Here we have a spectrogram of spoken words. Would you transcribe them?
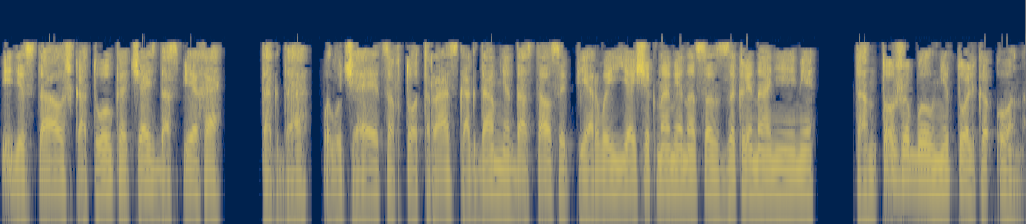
пьедестал, шкатулка, часть доспеха, Тогда, получается, в тот раз, когда мне достался первый ящик Наменоса с заклинаниями, там тоже был не только он.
